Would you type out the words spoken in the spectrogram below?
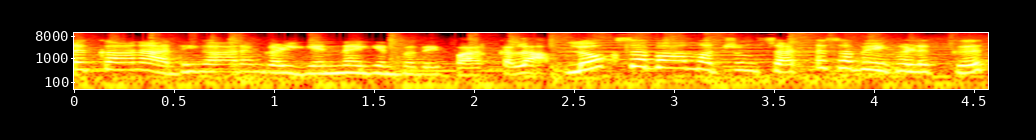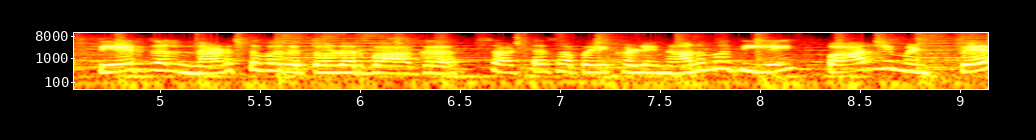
மாநிலங்களுக்கான அதிகாரங்கள் என்ன என்பதை பார்க்கலாம். லோக்சபா மற்றும் சட்டசபைகளுக்கு தேர்தல் நடத்துவது தொடர்பாக சட்டசபைகளின் அனுமதியை பார்லிமெண்ட் பெற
